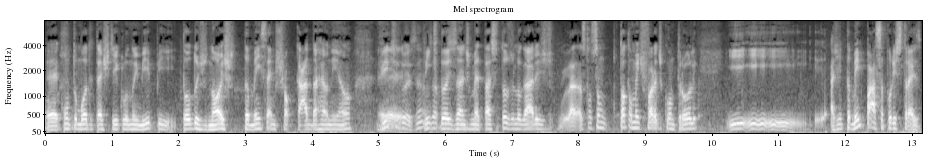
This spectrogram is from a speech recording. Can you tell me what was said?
é, com tumor de testículo no IMIP. Todos nós também saímos chocados da reunião. 22 é, anos? 22 anos, metade em todos os lugares. A situação totalmente fora de controle. E, e, e, a gente também passa por estresse.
